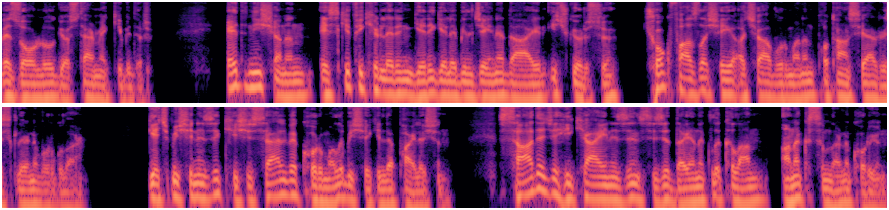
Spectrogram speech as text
ve zorluğu göstermek gibidir. Ed Nisha'nın eski fikirlerin geri gelebileceğine dair içgörüsü, çok fazla şeyi açığa vurmanın potansiyel risklerini vurgular. Geçmişinizi kişisel ve korumalı bir şekilde paylaşın. Sadece hikayenizin sizi dayanıklı kılan ana kısımlarını koruyun.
